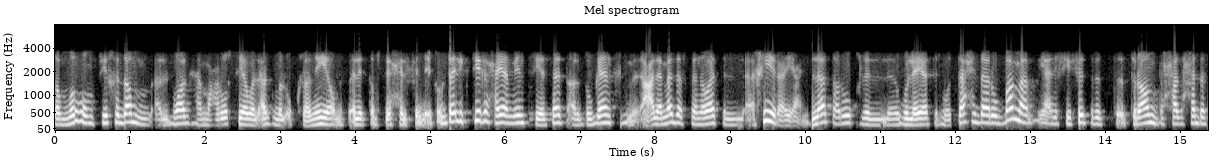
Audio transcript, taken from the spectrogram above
ضمهم في خضم المواجهة مع روسيا والأزمة الأوكرانية ومسألة تمسيح الناتو، وبالتالي كثير الحقيقة من سياسات أردوغان على مدى السنوات الأخيرة يعني. لا تروق للولايات المتحدة ربما يعني في فترة ترامب حدث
